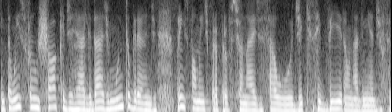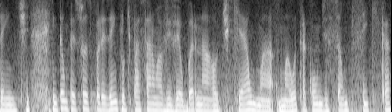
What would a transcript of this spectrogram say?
Então isso foi um choque de realidade muito grande, principalmente para profissionais de saúde que se viram na linha de frente. Então pessoas, por exemplo, que passaram a viver o burnout, que é uma, uma outra condição psíquica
